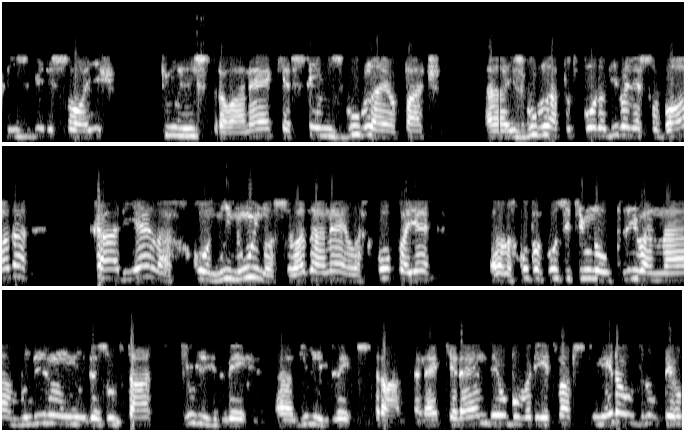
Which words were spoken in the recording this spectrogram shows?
pri izbiri svojih ministrov, ker s tem izgubljajo pač, uh, izgublja podporo gibanja Svoboda, kar je lahko, ni nujno, seveda ne, lahko pa je. Lahko pa pozitivno vpliva na volilni rezultat drugih dveh, uh, drugih dveh strank. Ker en del bo verjetno abstiniral, drugi del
